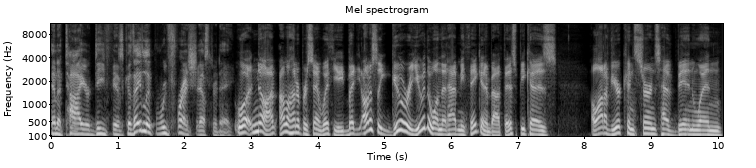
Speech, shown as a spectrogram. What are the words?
and a tired defense because they looked refreshed yesterday. Well, no, I'm, I'm 100% with you. But honestly, Guru, you were the one that had me thinking about this because a lot of your concerns have been when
